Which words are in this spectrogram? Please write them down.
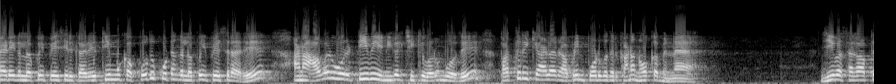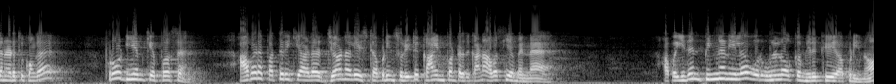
மேடைகளில் போய் பேசியிருக்காரு திமுக பொதுக்கூட்டங்களில் போய் பேசுகிறாரு ஆனால் அவர் ஒரு டிவி நிகழ்ச்சிக்கு வரும்போது பத்திரிகையாளர் அப்படின்னு போடுவதற்கான நோக்கம் என்ன? ஜீவ சகாப்தன் எடுத்துக்கோங்க ப்ரோ டிஎம்கே பர்சன் அவரை பத்திரிகையாளர் ஜேர்னலிஸ்ட் அப்படின்னு சொல்லிட்டு காயின் பண்ணுறதுக்கான அவசியம் என்ன? அப்போ இதன் பின்னணியில் ஒரு உள்நோக்கம் இருக்குது அப்படின்னா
